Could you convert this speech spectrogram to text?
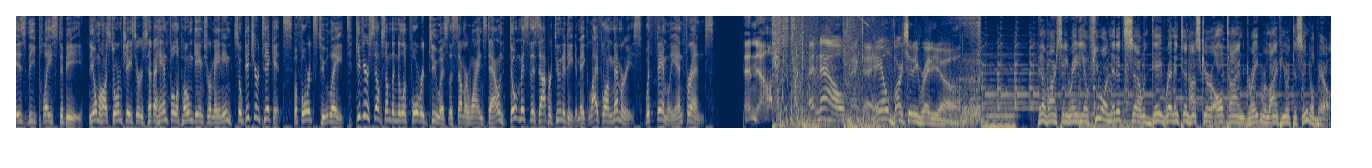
is the place to be. The Omaha Storm Chasers have a handful of home games remaining, so get your tickets before it's too late. Give yourself something to look forward to as the summer winds down. Don't miss this opportunity to make lifelong memories with family and friends. And now. And now, back to Hail Varsity Radio. Hail Varsity Radio. A few more minutes uh, with Dave Rimington, Husker all time great. We're live here at the Single Barrel.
